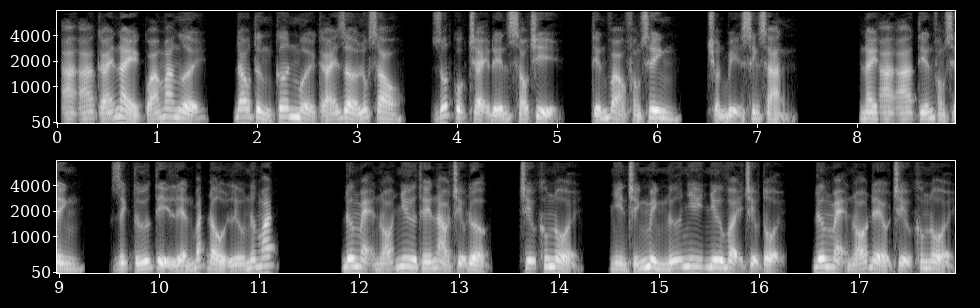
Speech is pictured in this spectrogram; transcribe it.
Á á cái này quá ma người, đau từng cơn 10 cái giờ lúc sau, rốt cuộc chạy đến 6 chỉ, tiến vào phòng sinh, chuẩn bị sinh sản. Nay A á tiến phòng sinh, dịch tứ tỷ liền bắt đầu lưu nước mắt. Đưa mẹ nó như thế nào chịu được, chịu không nổi, nhìn chính mình nữ nhi như vậy chịu tội, đương mẹ nó đều chịu không nổi.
